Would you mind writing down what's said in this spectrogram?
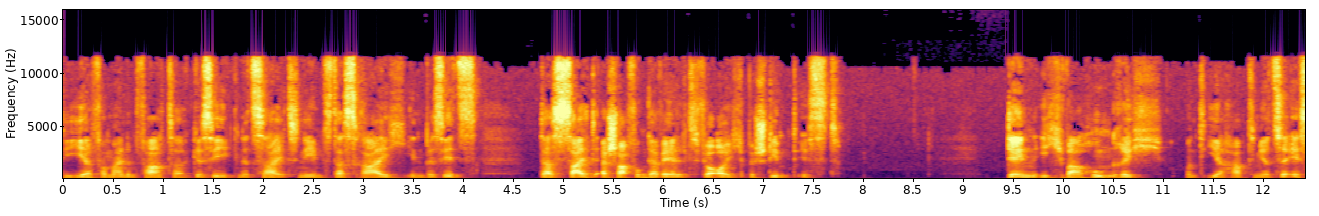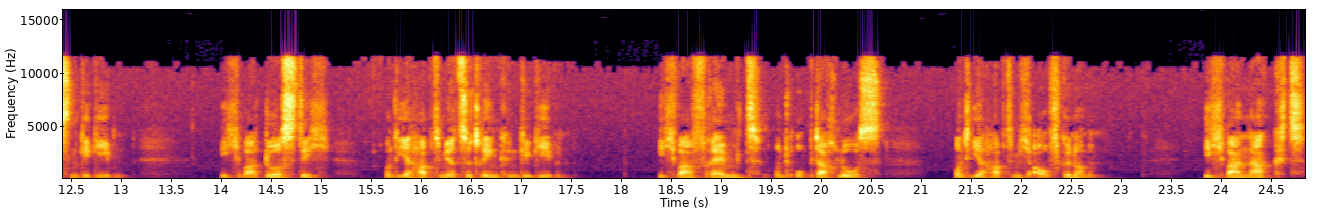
die ihr von meinem Vater gesegnet seid, nehmt das Reich in Besitz, das seit Erschaffung der Welt für euch bestimmt ist. Denn ich war hungrig, und ihr habt mir zu essen gegeben. Ich war durstig, und ihr habt mir zu trinken gegeben. Ich war fremd und obdachlos, und ihr habt mich aufgenommen. Ich war nackt,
